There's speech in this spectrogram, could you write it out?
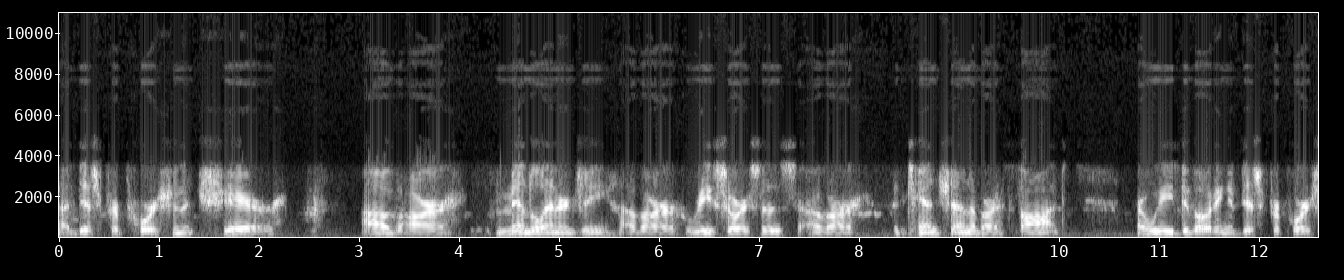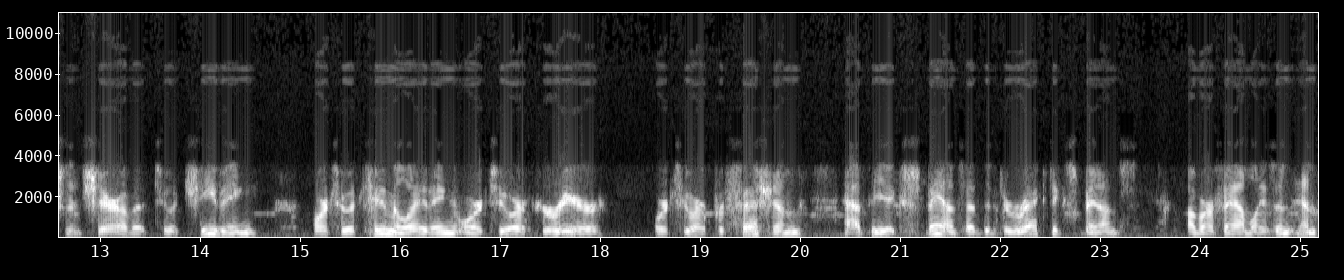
a disproportionate share of our mental energy, of our resources, of our attention, of our thought? Are we devoting a disproportionate share of it to achieving or to accumulating or to our career or to our profession at the expense, at the direct expense of our families. And, and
